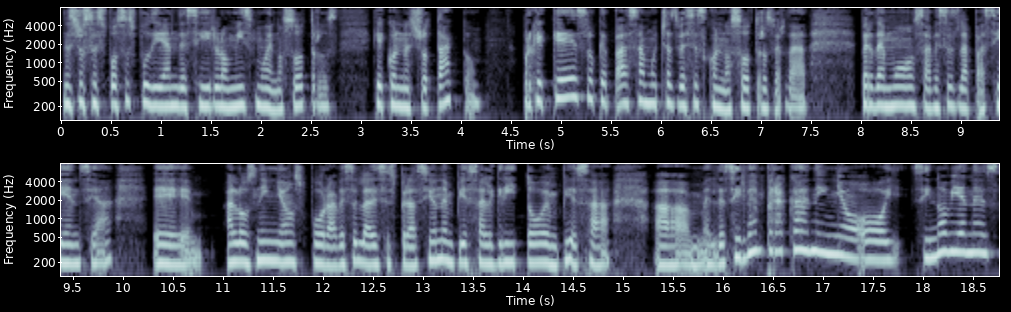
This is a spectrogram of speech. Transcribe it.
nuestros esposos pudieran decir lo mismo de nosotros, que con nuestro tacto. Porque qué es lo que pasa muchas veces con nosotros, ¿verdad? Perdemos a veces la paciencia, eh, a los niños por a veces la desesperación empieza el grito, empieza el decir, ven para acá niño, o si no vienes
